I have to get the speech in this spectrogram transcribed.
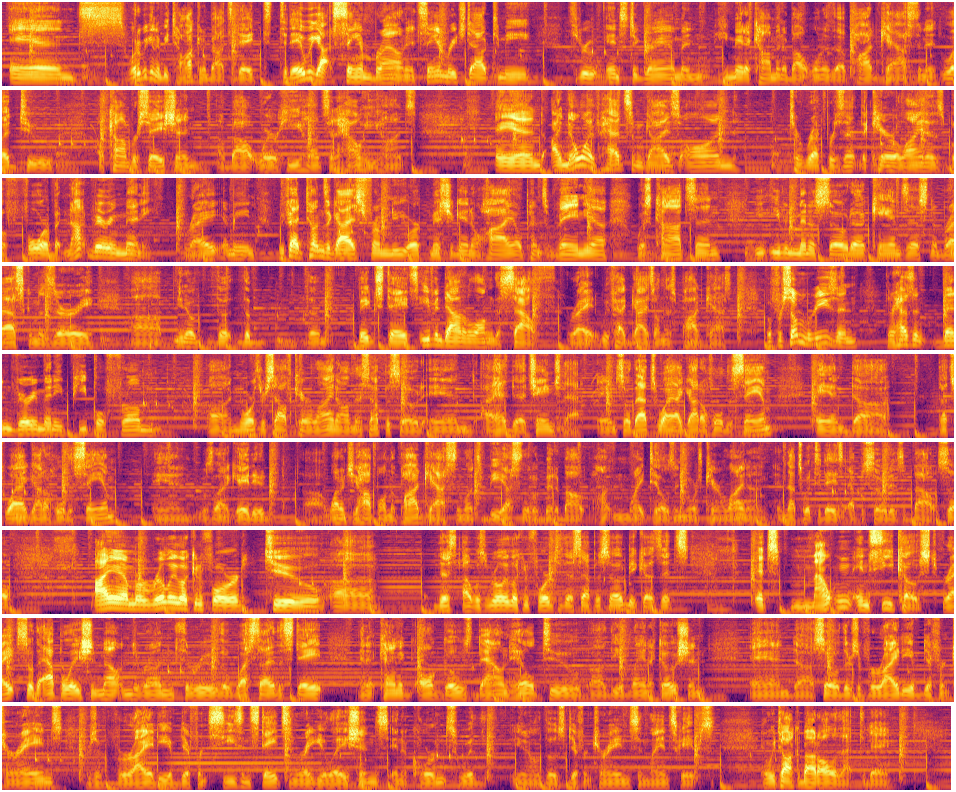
And what are we going to be talking about today? T- today we got Sam Brown, and Sam reached out to me through Instagram and he made a comment about one of the podcasts, and it led to a conversation about where he hunts and how he hunts. And I know I've had some guys on to represent the Carolinas before, but not very many, right? I mean, we've had tons of guys from New York, Michigan, Ohio, Pennsylvania, Wisconsin, even Minnesota, Kansas, Nebraska, Missouri. Uh, you know, the the the big states, even down along the South, right? We've had guys on this podcast, but for some reason, there hasn't been very many people from uh, North or South Carolina on this episode, and I had to change that. And so that's why I got a hold of Sam, and uh, that's why I got a hold of Sam and was like, hey, dude, uh, why don't you hop on the podcast and let's BS a little bit about hunting whitetails in North Carolina? And that's what today's episode is about. So I am really looking forward to uh, this. I was really looking forward to this episode because it's it's mountain and seacoast, right? So the Appalachian Mountains run through the west side of the state, and it kind of all goes downhill to uh, the Atlantic Ocean. And uh, so there's a variety of different terrains. There's a variety of different season states and regulations in accordance with you know those different terrains and landscapes. And we talk about all of that today.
